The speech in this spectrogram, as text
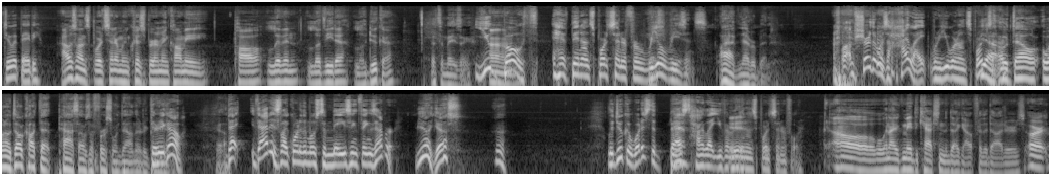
do it, baby. I was on SportsCenter when Chris Berman called me Paul Livin La Vida Loduca. That's amazing. You um, both have been on SportsCenter for real reasons. I have never been. Well, I'm sure there was a highlight where you were on Sports Yeah, Center. Odell. When Odell caught that pass, I was the first one down there to. Go. There you greet go. Yeah. That that is like one of the most amazing things ever. Yeah, I guess. Lo Duca, what is the best Yeah. highlight you've ever It been is. on SportsCenter for? Oh, when I made the catch in the dugout for the Dodgers, or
